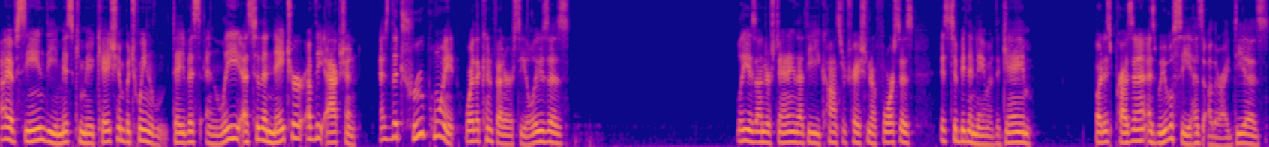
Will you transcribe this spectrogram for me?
I have seen the miscommunication between Davis and Lee as to the nature of the action as the true point where the Confederacy loses. Lee is understanding that the concentration of forces is to be the name of the game, but his president, as we will see, has other ideas.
